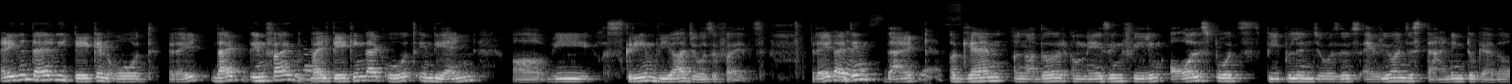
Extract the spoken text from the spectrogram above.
And even there we take an oath right? That in fact yeah, while taking that oath in the end uh, we scream we are josephites right i think that yes. again another amazing feeling all sports people in josephs everyone just standing together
